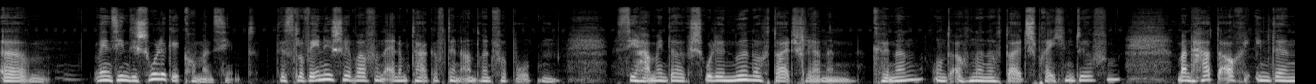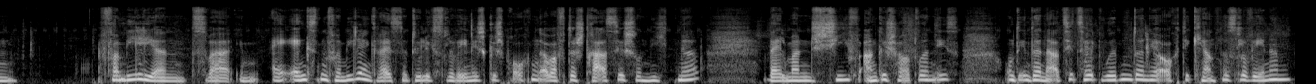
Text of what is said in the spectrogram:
ähm, wenn sie in die Schule gekommen sind, das Slowenische war von einem Tag auf den anderen verboten. Sie haben in der Schule nur noch Deutsch lernen können und auch nur noch Deutsch sprechen dürfen. Man hat auch in den Familien, zwar im engsten Familienkreis natürlich Slowenisch gesprochen, aber auf der Straße schon nicht mehr, weil man schief angeschaut worden ist. Und in der Nazizeit wurden dann ja auch die Kärntner Slowenen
